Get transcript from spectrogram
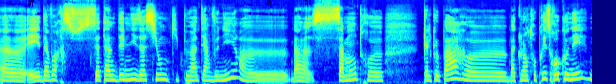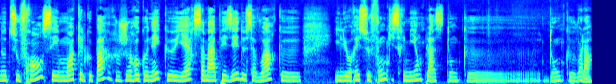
euh, et d'avoir cette indemnisation qui peut intervenir, euh, bah, ça montre quelque part que l'entreprise reconnaît notre souffrance. Et moi quelque part je reconnais que hier ça m'a apaisé de savoir que il y aurait ce fonds qui serait mis en place. Donc, euh, donc euh, voilà.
